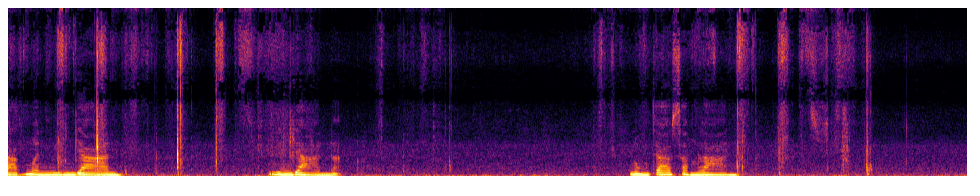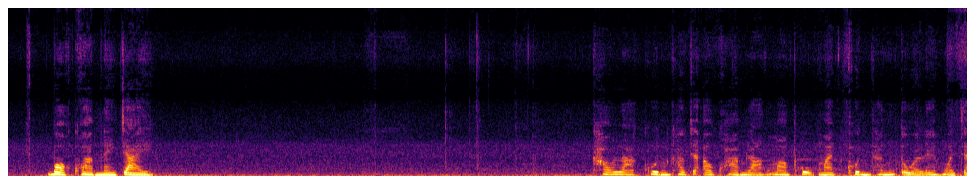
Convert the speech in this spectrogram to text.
รักเหมือนวิญญาณ วิญญาณอะหนุ่มเจ้าสำราญ บอกความในใจ เขารักคุณเขาจะเอาความรักมาผูกมัดคุณทั้งตัวและหัวใจ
